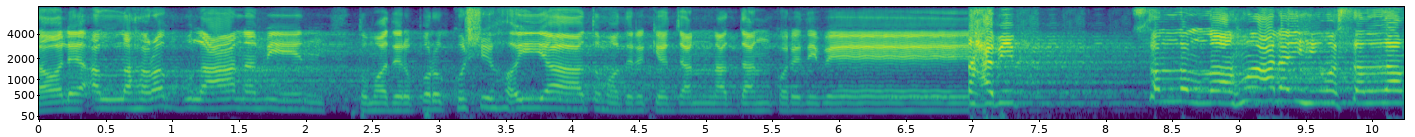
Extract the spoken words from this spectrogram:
তাহলে আল্লাহ রাব্বুল আলামিন তোমাদের উপর খুশি হইয়া তোমাদেরকে জান্নাত দান করে দিবে। হাবিব সাল্লাল্লাহু আলাইহি ওয়াসাল্লাম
